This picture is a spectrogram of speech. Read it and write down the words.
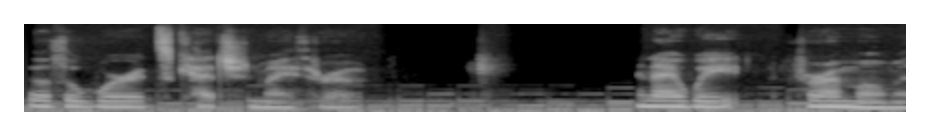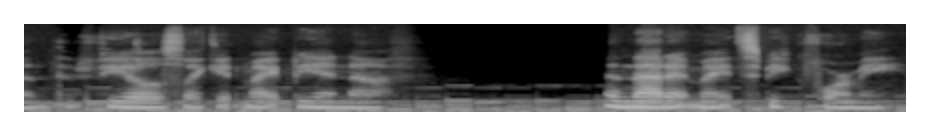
though the words catch in my throat, and I wait for a moment that feels like it might be enough and that it might speak for me.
